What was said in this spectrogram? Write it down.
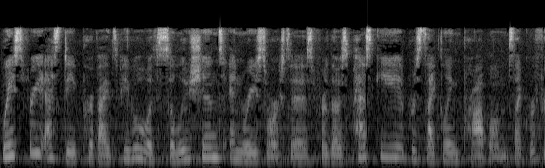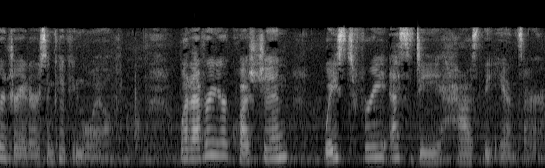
Waste Free SD provides people with solutions and resources for those pesky recycling problems like refrigerators and cooking oil. Whatever your question, Waste Free SD has the answer.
